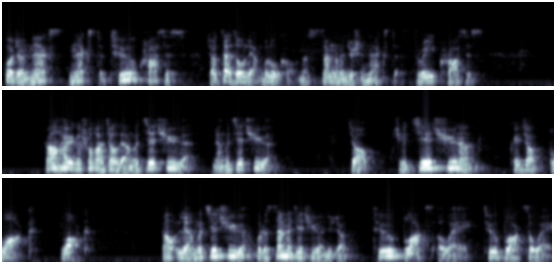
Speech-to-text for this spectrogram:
或者 next next two crosses 叫再走两个路口，那三个呢就是 next three crosses。然后还有一个说法叫两个街区远，两个街区远，叫这个街区呢可以叫 block block，然后两个街区远或者三个街区远就叫 two blocks away two blocks away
